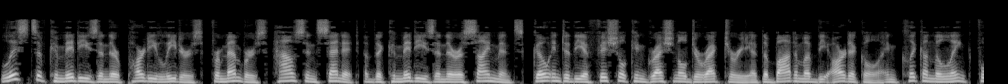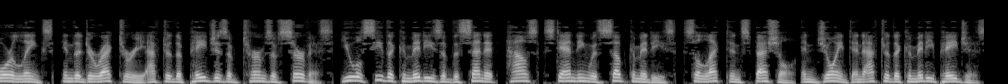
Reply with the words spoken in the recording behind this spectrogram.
Lists of committees and their party leaders, for members House and Senate of the committees and their assignments, go into the official congressional directory at the bottom of the article and click on the link four links. .In the directory after the pages of terms of service, you will see the committees of the Senate, House standing with subcommittees, select and special and joint and after the committee pages,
